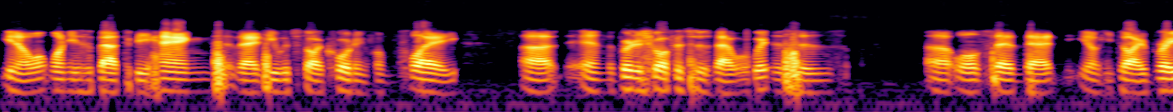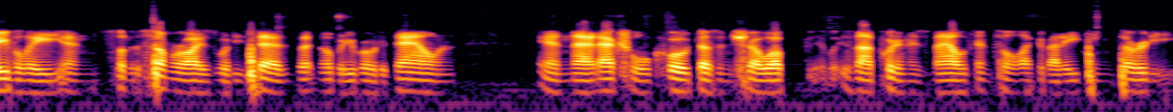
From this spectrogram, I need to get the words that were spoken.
you know, when he's about to be hanged, that he would start quoting from play. Uh, and the British officers that were witnesses uh, all said that you know he died bravely and sort of summarized what he said, but nobody wrote it down. And that actual quote doesn't show up; is not put in his mouth until like about 1830.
